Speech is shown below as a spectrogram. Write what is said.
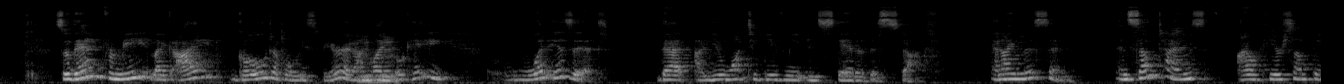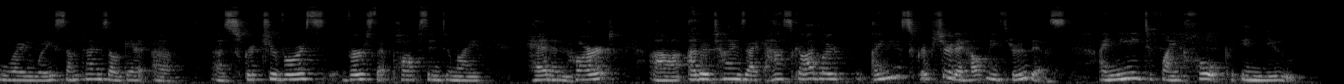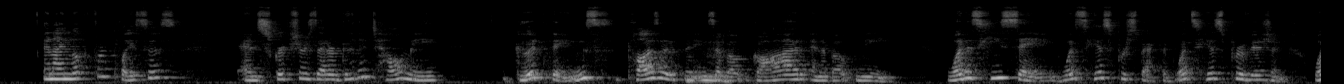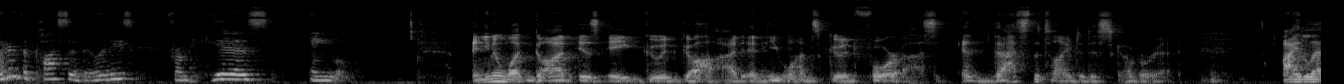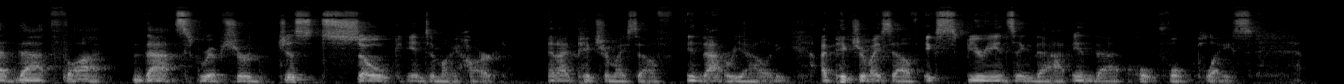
So then for me, like I go to Holy Spirit, I'm like, okay, what is it that uh, you want to give me instead of this stuff? And I listen. And sometimes I'll hear something right away. Sometimes I'll get a, a scripture verse, verse that pops into my head and heart. Uh, other times I ask God, Lord, I need a scripture to help me through this. I need to find hope in you. And I look for places and scriptures that are going to tell me good things, positive things about God and about me. What is He saying? What's His perspective? What's His provision? What are the possibilities from His angle? And you know what? God is a good God and He wants good for us. And that's the time to discover it. I let that thought, that scripture just soak into my heart. And I picture myself in that reality. I picture myself experiencing that in that hopeful place.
